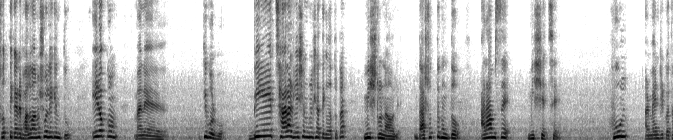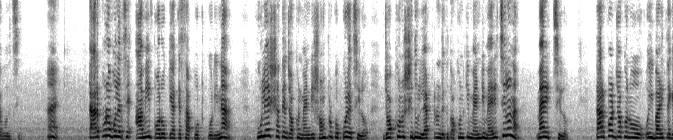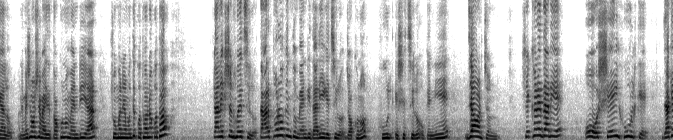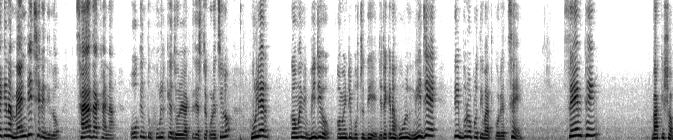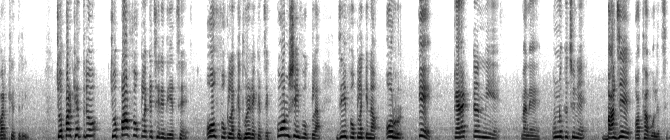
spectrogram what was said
সত্যিকারের ভালো মানুষ হলে কিন্তু এরকম মানে কি বলব, বিয়ে ছাড়া রিলেশনগুলির সাথে কিন্তু অতটা মিশলো না হলে। তা সত্ত্বেও কিন্তু আরামসে মিশেছে। হুল আর ম্যান্ডির কথা বলছি হ্যাঁ? তারপরও বলেছে, আমি পরকিয়াকে সাপোর্ট করি না। হুলের সাথে যখন ম্যান্ডি সম্পর্ক করেছিল, যখন ও সিঁদুর ল্যাপটন দেখে তখন কি ম্যান্ডি ম্যারিড ছিল না? ম্যারিড ছিল। তারপর যখন ও ওই বাড়িতে গেল মানে মেশামশাই বাড়িতে, তখনও ম্যান্ডি আর সুমনের মধ্যে কোথাও না কোথাও কানেকশন হয়েছিল। তারপরেও কিন্তু ম্যান্ডি দাঁড়িয়ে গেছিল যখন ওর হুল এসেছিল ওকে নিয়ে যাওয়ার জন্য। সেখানে দাঁড়িয়ে ও সেই হুলকে, যাকে কিনা ম্যান্ডি ছেড়ে দিল, ছায়া দেখায় না, ও কিন্তু হুলকে ধরে রাখতে চেষ্টা করেছিল। হুলের কমিউনি ভিডিও কমিউনিটি পোস্ট দিয়ে, যেটা কিনা হুল নিজে তীব্র প্রতিবাদ করেছে। সেম থিং বাকি সবার ক্ষেত্রেই। চোপার ক্ষেত্রেও চোপা ফোকলাকে ছেড়ে দিয়েছে। ও ফোকলাকে ধরে রেখেছে। কোন সেই ফোকলা? যে ফোকলা কিনা ওর কে? ক্যারেক্টার নিয়ে মানে অন্য কিছু নিয়ে বাজে কথা বলেছে।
